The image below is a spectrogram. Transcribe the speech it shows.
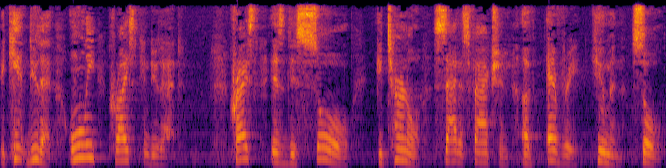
It can't do that. Only Christ can do that. Christ is the sole, eternal satisfaction of every human soul.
